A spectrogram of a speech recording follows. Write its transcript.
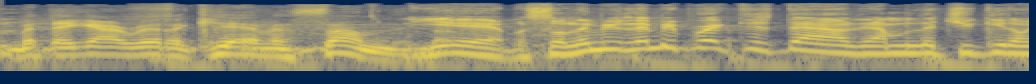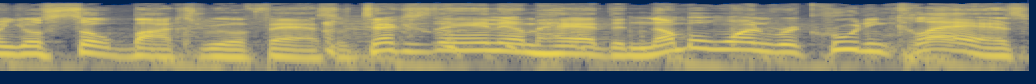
got, but they got rid of Kevin Sumlin. Yeah, but so let me let me break this down, and I'm gonna let you get on your soapbox real fast. So Texas A&M had the number one recruiting class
